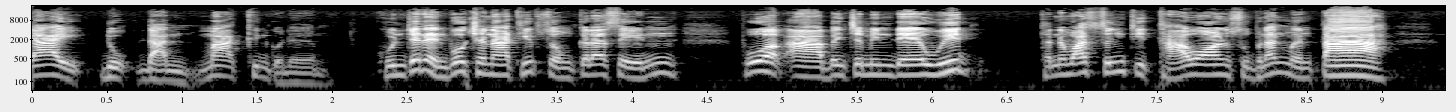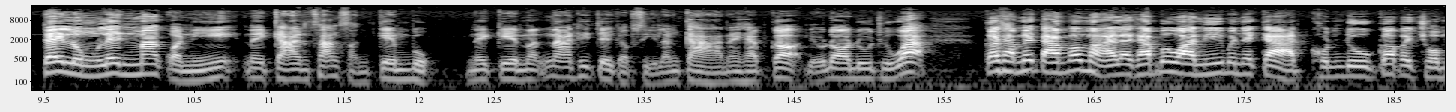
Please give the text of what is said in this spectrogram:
ได้ดุดันมากขึ้นกว่าเดิม คุณจะเด่นพวกชนาทิพย์สงกระสินพวกอาเบนจามินเดวิดธนวัฒน์ซึ้งจิตถาวรสุพนัทเหมือนตา ได้ลงเล่นมากกว่านี้ในการสร้างสรรค์เกมบุก ในเกมนัดหน้าที่เจอกับศรีลังกานะครับ ก็เดี๋ยวรอดูถือว่า ก็ทำได้ตามเป้าหมายแหละครับ เมื่อวานนี้บรรยากาศคนดูก็ไปชม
